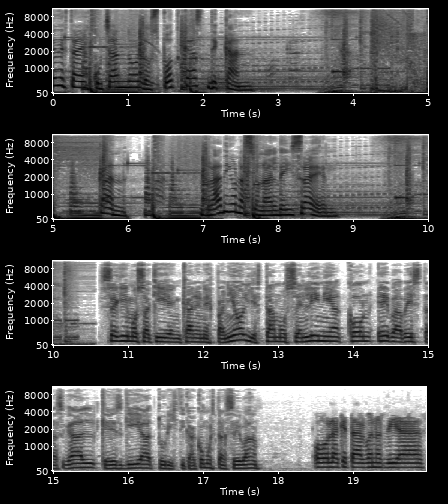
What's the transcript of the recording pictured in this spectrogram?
Usted está escuchando los podcasts de CAN. CAN, Radio Nacional de Israel. Seguimos aquí en CAN en español y estamos en línea con Eva Vestas Gal, que es guía turística. ¿Cómo estás, Eva? Hola, ¿qué tal? Buenos días.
